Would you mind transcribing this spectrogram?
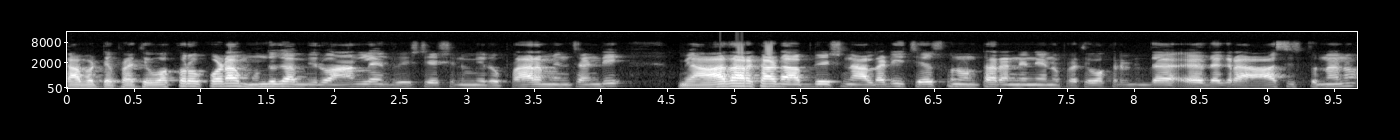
కాబట్టి ప్రతి ఒక్కరూ కూడా ముందుగా మీరు ఆన్లైన్ రిజిస్ట్రేషన్ మీరు ప్రారంభించండి. మీ ఆధార్ కార్డు అప్డేషన్ ఆల్రెడీ చేసుకుని ఉంటారని నేను ప్రతి ఒక్కరి ద- దగ్గర ఆశిస్తున్నాను.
